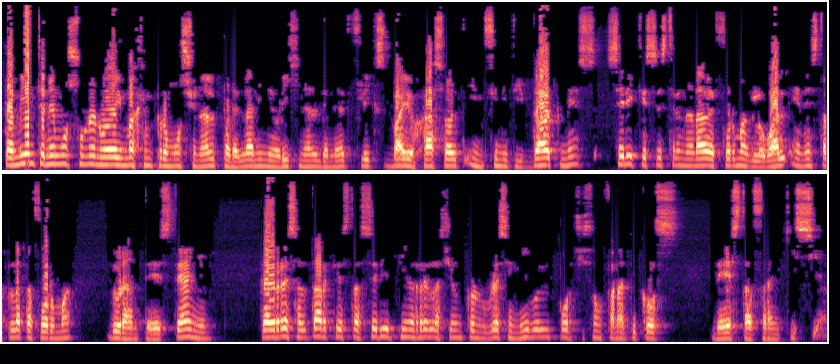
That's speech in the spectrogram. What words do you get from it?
También tenemos una nueva imagen promocional para el anime original de Netflix Biohazard Infinity Darkness, serie que se estrenará de forma global en esta plataforma durante este año. Cabe resaltar que esta serie tiene relación con Resident Evil por si son fanáticos de esta franquicia.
